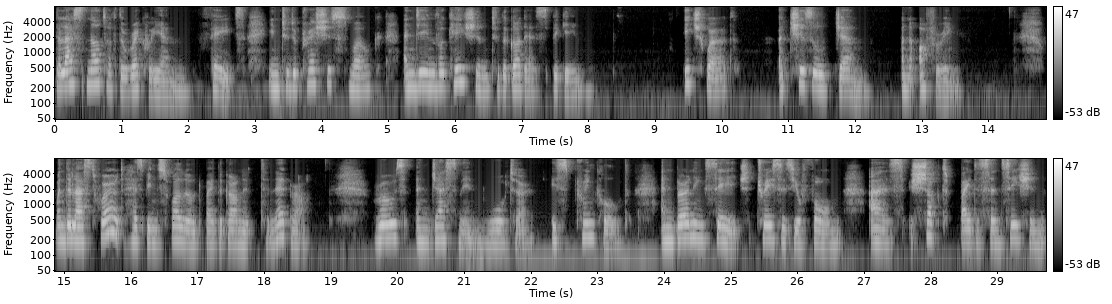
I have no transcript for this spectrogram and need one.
The last note of the requiem fades into the precious smoke and the invocation to the goddess begins. Each word, a chiseled gem, an offering. When the last word has been swallowed by the garnet tenebra, rose and jasmine water is sprinkled, and burning sage traces your form as, shocked by the sensation,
